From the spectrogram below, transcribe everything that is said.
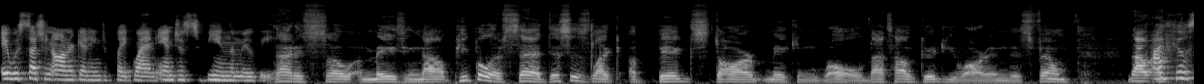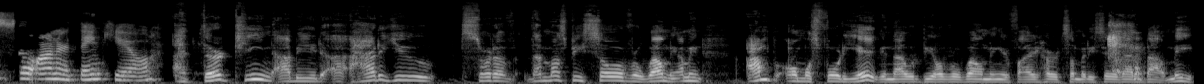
it was such an honor getting to play gwen and just to be in the movie That is so amazing. Now, people have said this is like a big star making role. That's how good you are in this film. Now, i at, feel so honored thank you at 13, I mean, uh, how do you sort of, that must be so overwhelming. I mean, I'm almost 48, and that would be overwhelming if I heard somebody say that about me.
